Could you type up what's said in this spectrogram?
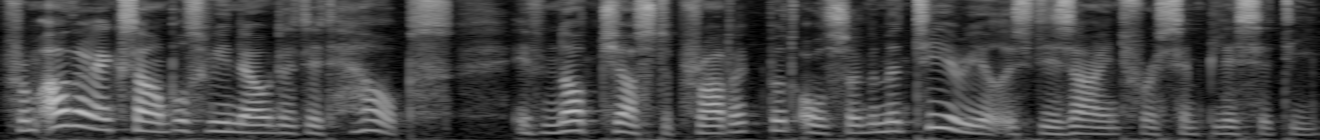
From other examples we know that it helps if not just the product but also the material is designed for simplicity.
